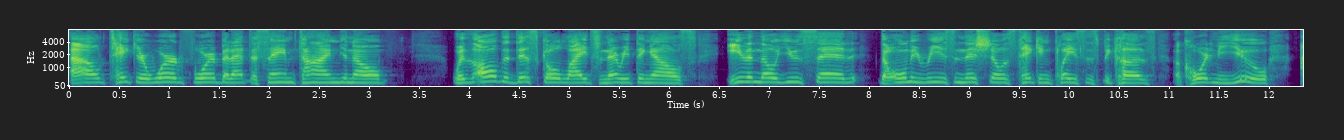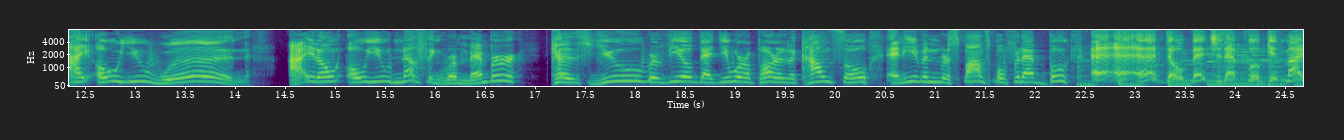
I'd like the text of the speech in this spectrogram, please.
I'll take your word for it, but at the same time, you know, with all the disco lights and everything else, even though you said the only reason this show is taking place is because, according to you, I owe you one. I don't owe you nothing, remember? Because you revealed that you were a part of the council and even responsible for that book. Uh, uh, don't mention that book in my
